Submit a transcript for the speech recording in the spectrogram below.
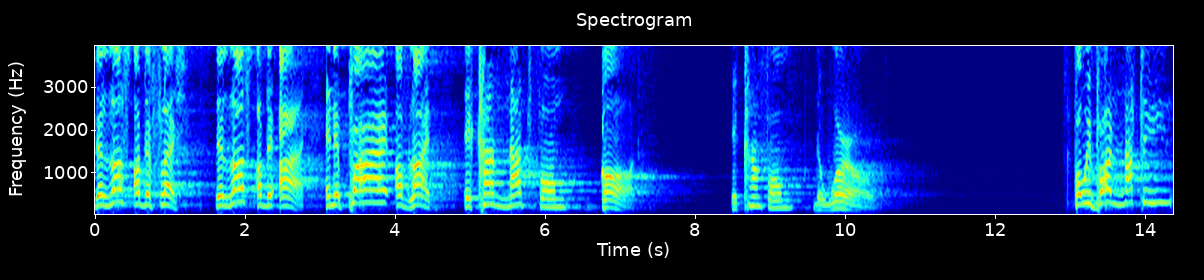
the lust of the flesh, the lust of the eye, and the pride of life, it come not from God. It come from the world. For we brought nothing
